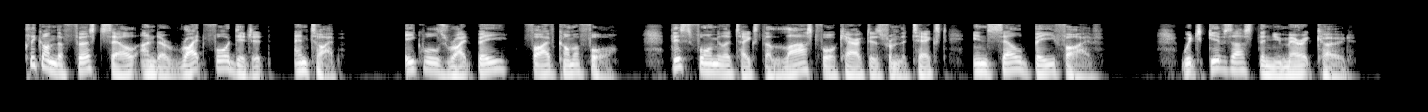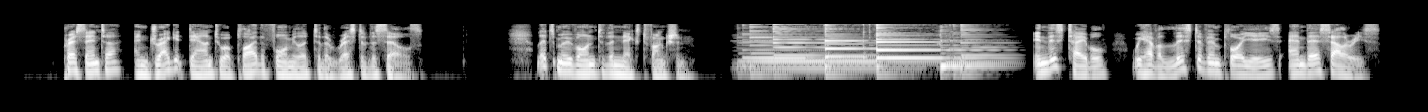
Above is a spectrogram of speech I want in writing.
Click on the first cell under right four-digit and type equals right B 5, comma 4. This formula takes the last four characters from the text in cell B5, which gives us the numeric code. Press Enter and drag it down to apply the formula to the rest of the cells. Let's move on to the next function. In this table, we have a list of employees and their salaries.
